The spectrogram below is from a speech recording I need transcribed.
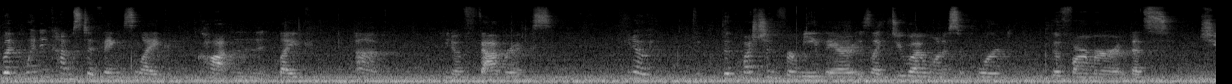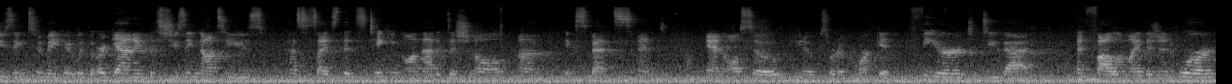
but when it comes to things like cotton, like, um, you know, fabrics, you know, the question for me there is like, do I want to support the farmer that's choosing to make it with organic, that's choosing not to use pesticides, that's taking on that additional um, expense and and also, you know, sort of market fear to do that and follow my vision, or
